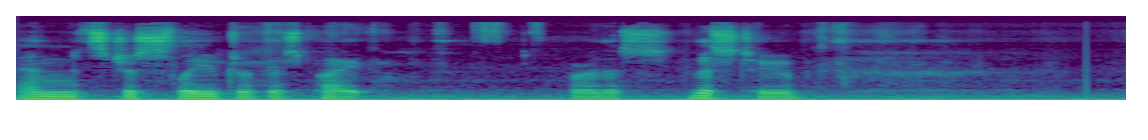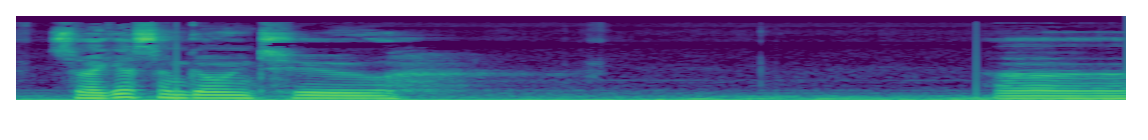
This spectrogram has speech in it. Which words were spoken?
And it's just sleeved with this pipe, or this, this tube. So I guess I'm going to uh,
